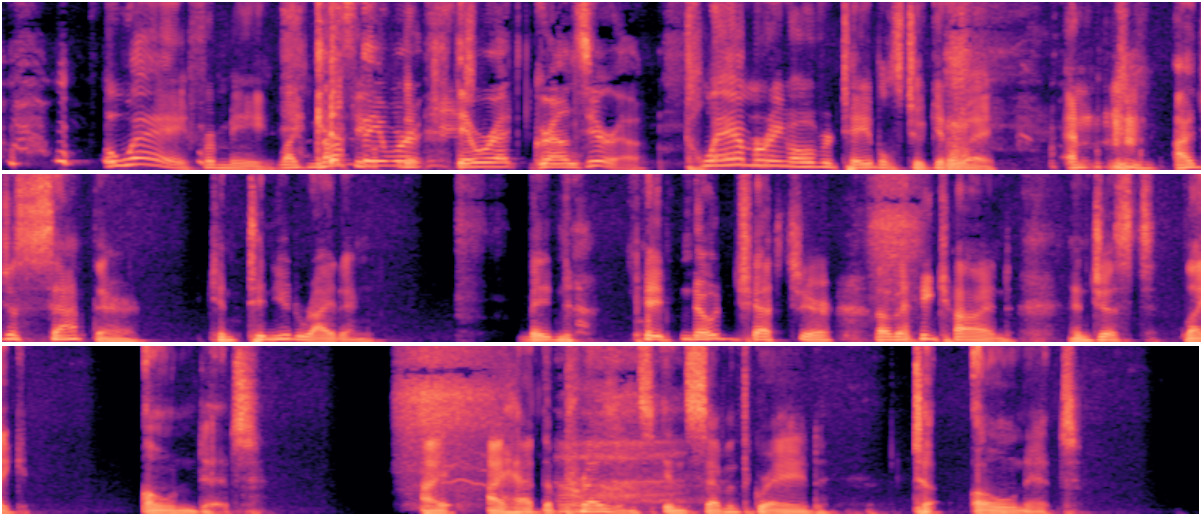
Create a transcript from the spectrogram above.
away from me, like knocking. they were they were at ground zero. clamoring over tables to get away, and I just sat there, continued writing, made no, made no gesture of any kind, and just like owned it. I I had the ah. presence in seventh grade to own it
